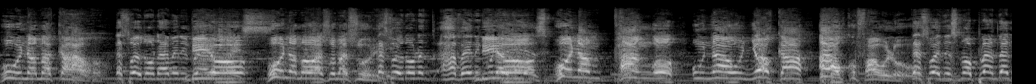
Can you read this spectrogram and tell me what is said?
huna makao That's why you don't have any ndiyo paradise. huna mawazo mazuri That's why you don't have any good ndiyo ideas. huna mpango unaonyoka au kufaulu That's why there's no plan that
